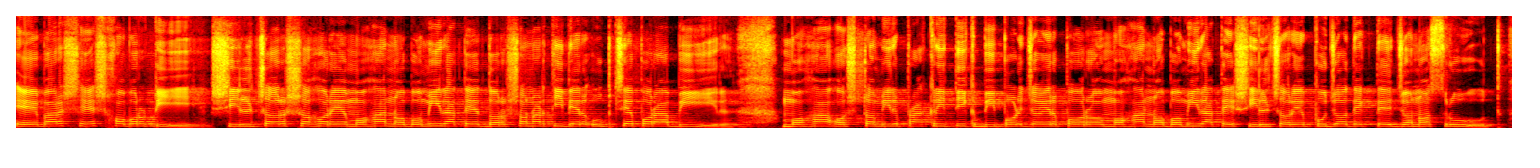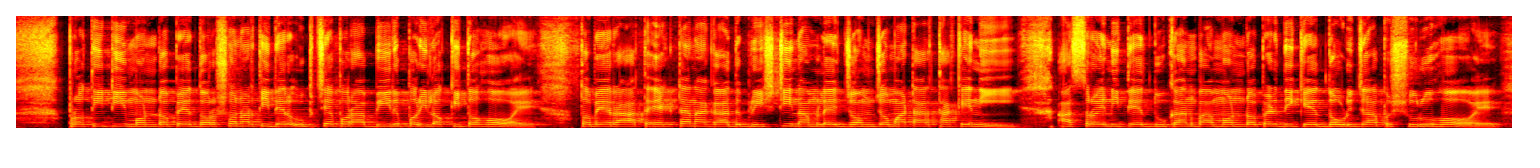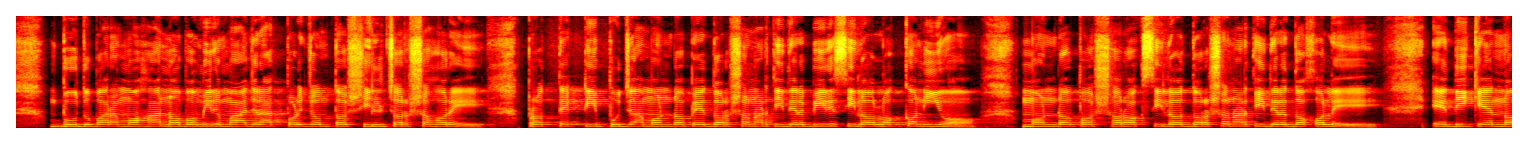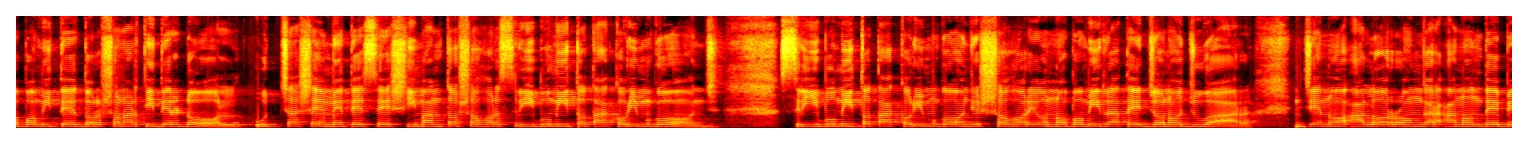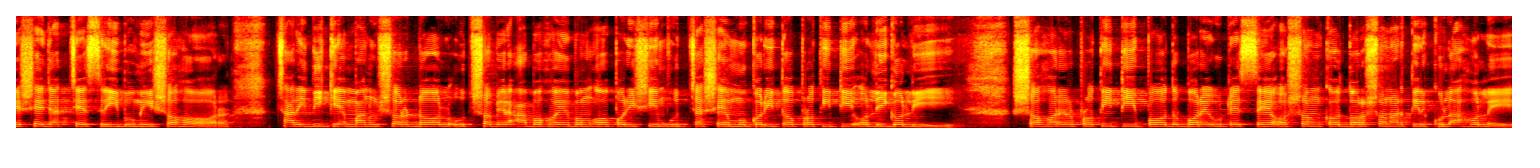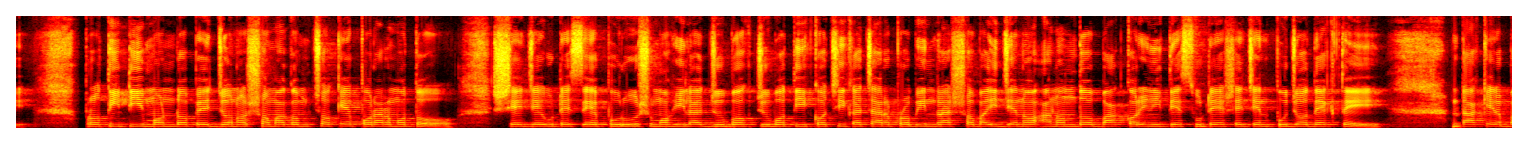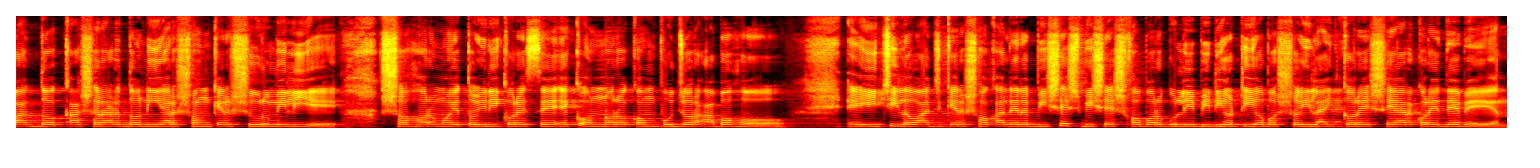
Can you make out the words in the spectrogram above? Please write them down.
এবার শেষ খবরটি, শিলচর শহরে মহানবমী রাতে দর্শনার্থীদের উপচে পড়া বীর। মহা অষ্টমীর প্রাকৃতিক বিপর্যয়ের পরও মহানবমী রাতে শিলচরে পুজো দেখতে জনস্রোত প্রতিটি মণ্ডপে দর্শনার্থীদের উপচে পড়া বীর পরিলক্ষিত হয়। তবে রাত একটা নাগাদ বৃষ্টি নামলে জমজমাট আর থাকেনি। আশ্রয় নিতে দোকান বা মণ্ডপের দিকে দৌড়ঝাঁপ শুরু হয়। বুধবার মহানবমীর মাঝরাত পর্যন্ত শিলচর শহরে প্রত্যেকটি পূজা মণ্ডপে দর্শনার্থীদের ভিড় ছিল লক্ষণীয়। মণ্ডপ সড়ক ছিল দর্শনার্থীদের দখলে। এদিকে নবমীতে দর্শনার্থীদের দল, উচ্ছ্বাসে মেতেছে সীমান্ত শহর শ্রীভূমি তথা করিমগঞ্জ। শ্রীভূমি তথা করিমগঞ্জ শহরেও নবমীর রাতে জনজুয়ার, যেন আলো রঙ্গার আনন্দে বেসে যাচ্ছে শ্রীভূমি শহর। চারিদিকে মানুষের দল উৎসবের আবহ এবং অপরিসীম উচ্ছ্বাসে মুখরিত প্রতিটি অলিগলি। শহরের প্রতিটি পদ ভরে উঠেছে অসংখ্য দর্শনার্থীর কোলাহলে। প্রতিটি মণ্ডপে জনসমাগম চকে পড়ার মতো। সেজে উঠেছে পুরুষ, মহিলা, যুবক, যুবতী, কচিকাচার প্রবীণরা সবাই যেন আনন্দ বাক করে নিতে ছুটে এসেছেন পুজো দেখতে। ডাকের বাদ্য কাসরার দনিয়ার শঙ্কের সুর মিলিয়ে শহরময় তৈরি করেছে এক অন্যরকম পুজোর আবহ। এই ছিল আজকের সকালের বিশেষ বিশেষ খবরগুলি। ভিডিওটি অবশ্যই লাইক করে শেয়ার করে দেবেন।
